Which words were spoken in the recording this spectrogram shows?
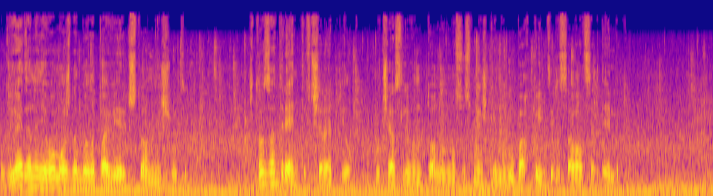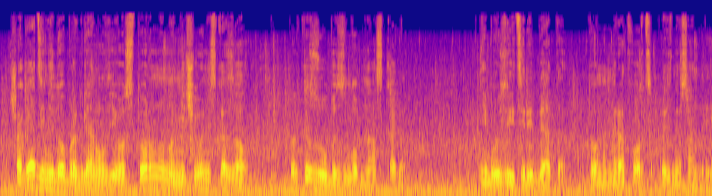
Глядя на него, можно было поверить, что он не шутит. «Что за дрянь ты вчера пил?» Участливым тоном, но с усмешкой на губах поинтересовался Элик. Шагади недобро глянул в его сторону, но ничего не сказал, только зубы злобно оскалил. «Не бузите, ребята», — тоном миротворца произнес Андрей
